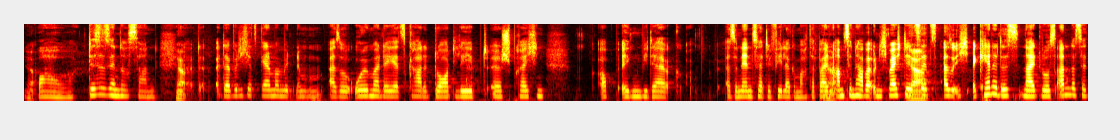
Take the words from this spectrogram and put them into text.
Ja. wow, das ist interessant. Ja. Da, da würde ich jetzt gerne mal mit einem, also Ulmer, der jetzt gerade dort lebt, äh, sprechen, ob irgendwie der also nennenswerte Fehler gemacht hat, weil Ja. ein Amtsinhaber, und ich möchte jetzt, jetzt, also ich erkenne das neidlos an, dass der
